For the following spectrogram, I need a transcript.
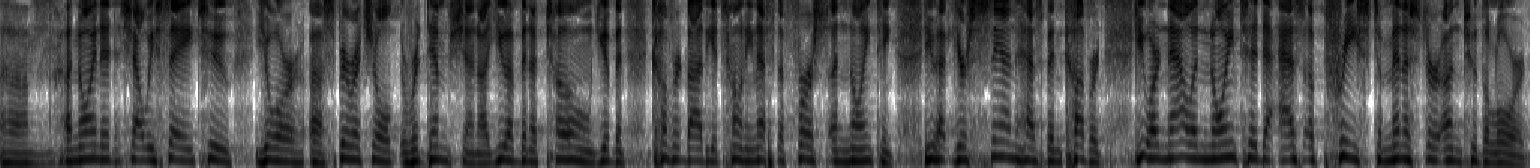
um, anointed, shall we say, to your uh, spiritual redemption. Uh, you have been atoned. You have been covered by the atoning. That's the first anointing. You have your sin has been covered. You are now anointed as a priest to minister unto the Lord.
